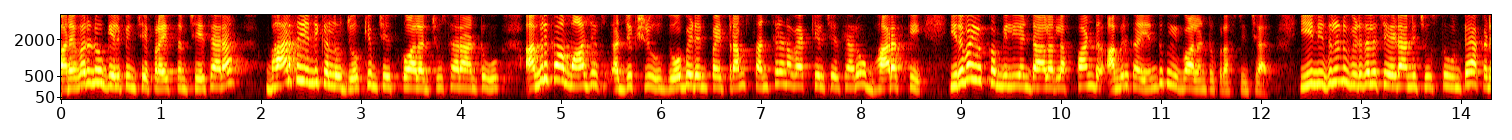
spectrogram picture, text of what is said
మరెవరినో గెలిపించే ప్రయత్నం చేశారా? భారత ఎన్నికల్లో జోక్యం చేసుకోవాలని చూసారా అంటూ అమెరికా మాజీ అధ్యక్షుడు జో పై ట్రంప్ సంచలన వ్యాఖ్యలు చేశారు. భారత్కి ఇరవై ఒక్క మిలియన్ డాలర్ల ఫండ్ అమెరికా ఎందుకు ఇవ్వాలంటూ ప్రశ్నించారు. ఈ నిధులను విడుదల చేయడాన్ని చూస్తూ ఉంటే అక్కడ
